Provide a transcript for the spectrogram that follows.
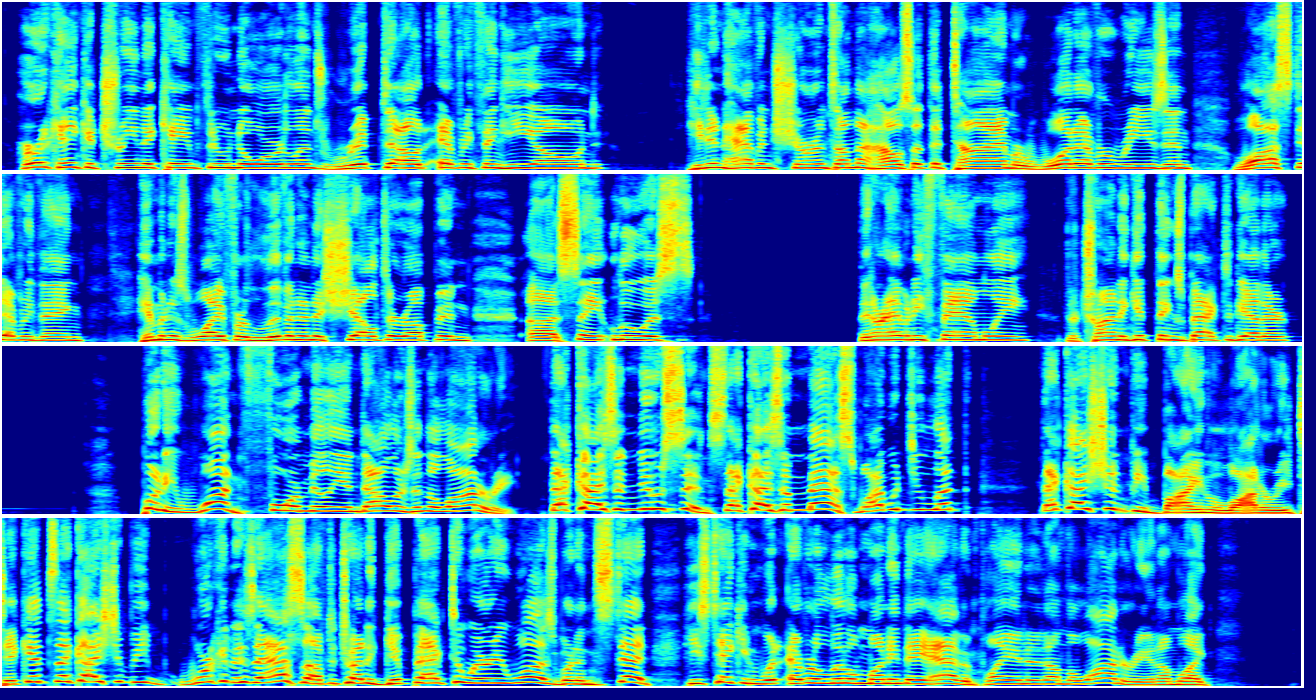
Hurricane Katrina came through New Orleans, ripped out everything he owned. He didn't have insurance on the house at the time or whatever reason, lost everything. Him and his wife are living in a shelter up in uh, St. Louis. They don't have any family. They're trying to get things back together. But he won $4 million in the lottery. That guy's a nuisance. That guy's a mess. Why would you let. That guy shouldn't be buying lottery tickets. That guy should be working his ass off to try to get back to where he was. But instead, he's taking whatever little money they have and playing it on the lottery. And I'm like,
